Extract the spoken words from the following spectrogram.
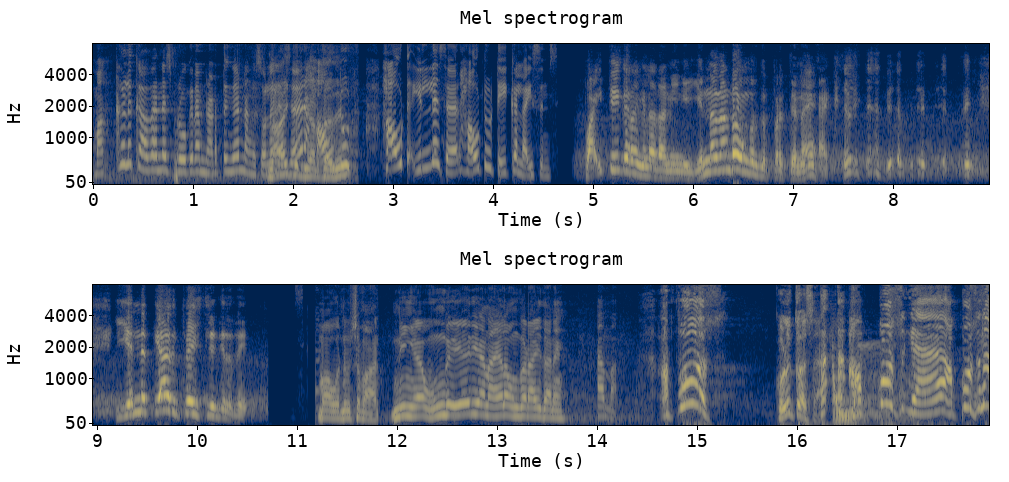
மக்களுக்கு அவேர்னஸ் ப்ரோக்ராம் நடத்துங்க நாங்க சொல்லுங்க நாய்க்கு சார் ஹவு டு இல்ல sir how to take a license பைத்தியக்காரங்களாடா நீங்க. என்னதான்டா உங்களுக்கு பிரச்சனை? என்னத்தையாவது பேசிட்டு இருக்கிறது? அம்மா ஒரு நிமிஷமா நீங்க உங்க ஏரியா நாயெல்லாம் உங்க நாய் தானே? ஆமா. அப்போஸ். குளுக்கோஸா? அப்போஸ்ங்க. அப்போஸ்னா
